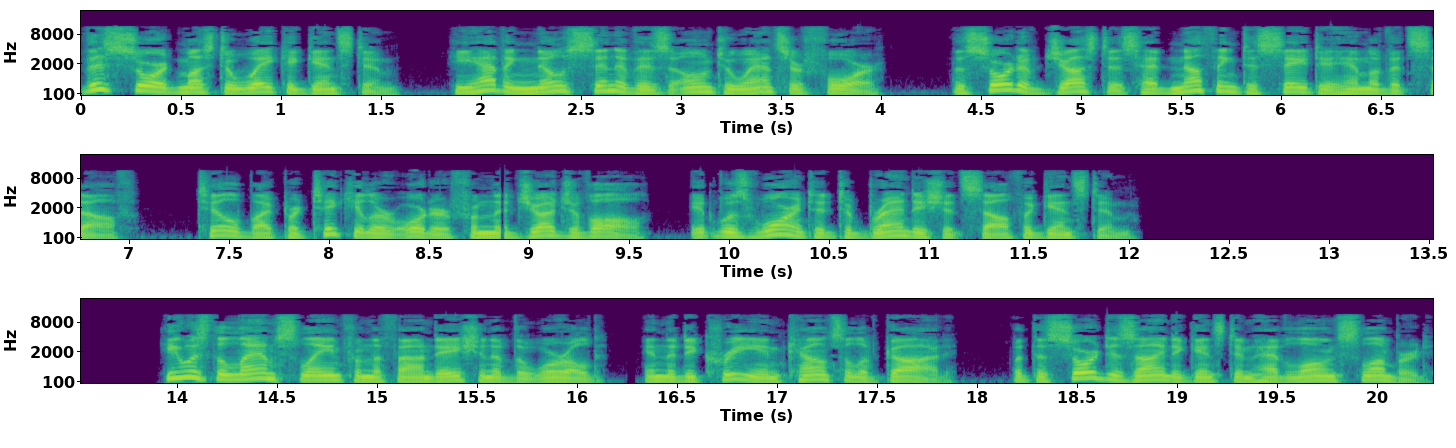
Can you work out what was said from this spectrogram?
This sword must awake against him, he having no sin of his own to answer for, the sword of justice had nothing to say to him of itself, till by particular order from the judge of all, it was warranted to brandish itself against him. He was the lamb slain from the foundation of the world, in the decree and counsel of God, but the sword designed against him had long slumbered,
